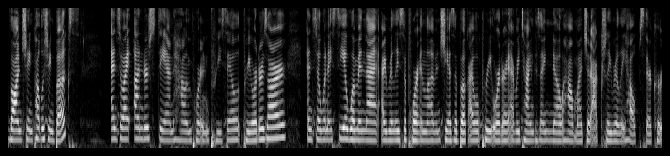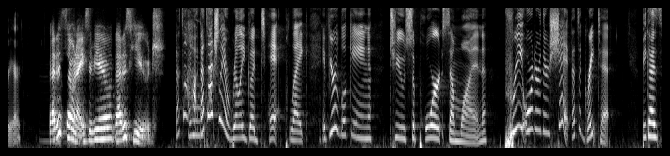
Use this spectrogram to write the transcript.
launching, publishing books. And so I understand how important pre-sale pre-orders are. And so when I see a woman that I really support and love and she has a book, I will pre-order it every time because I know how much it actually really helps their career. That is so nice of you. That is huge. That's a hot, that's actually a really good tip. Like if you're looking to support someone, pre-order their shit. That's a great tip. Because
